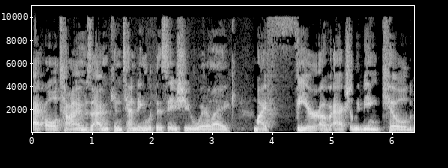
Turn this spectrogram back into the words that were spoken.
at all times I'm contending with this issue where like my fear of actually being killed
